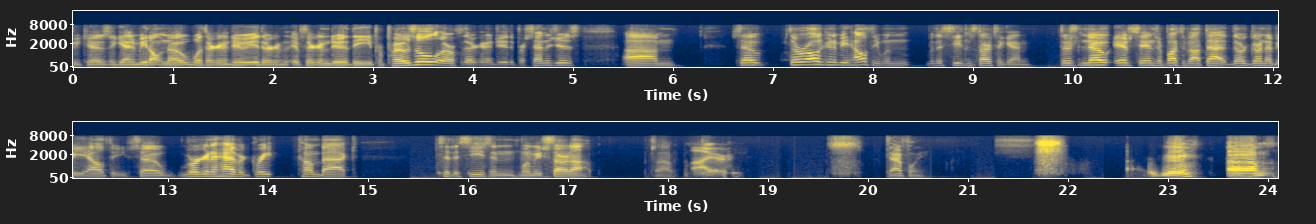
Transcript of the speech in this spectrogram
because again we don't know what they're going to do either if they're going to do the proposal or if they're going to do the percentages. Um, so they're all going to be healthy when, when the season starts again. There's no ifs, ands, or buts about that. They're going to be healthy. So we're going to have a great comeback to the season when we start up. So Fire. definitely. Agree. Um,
